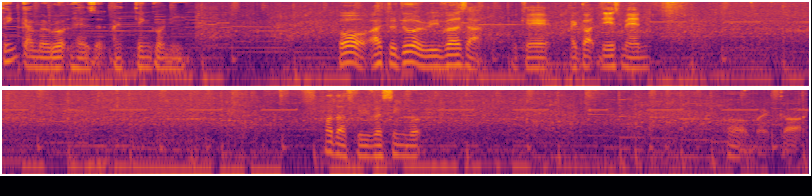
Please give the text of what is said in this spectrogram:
think I'm a road hazard. I think only. Oh, I have to do a reverse ah. Okay, I got this, man. How does reversing work? Oh my god.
